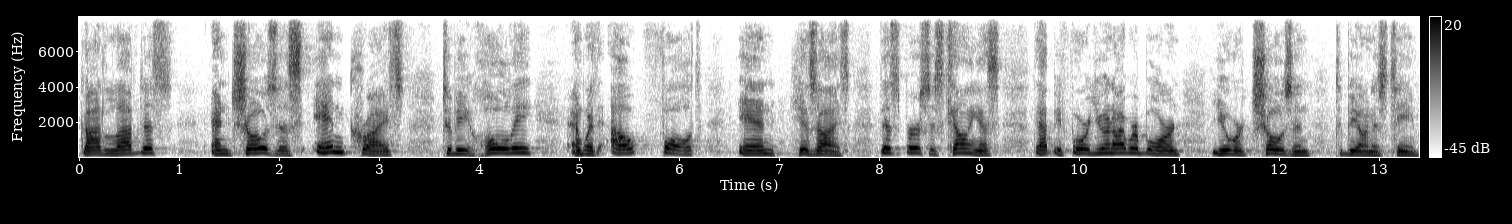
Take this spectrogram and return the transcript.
God loved us and chose us in Christ to be holy and without fault in His eyes. This verse is telling us that before you and I were born, you were chosen to be on His team.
